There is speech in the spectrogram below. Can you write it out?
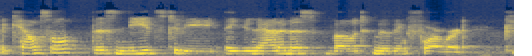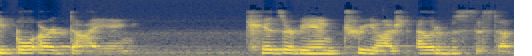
The council, this needs to be a unanimous vote moving forward. People are dying. Kids are being triaged out of the system.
